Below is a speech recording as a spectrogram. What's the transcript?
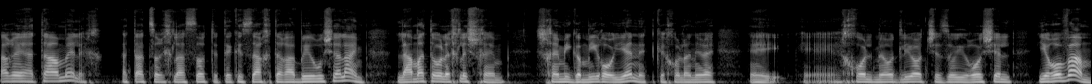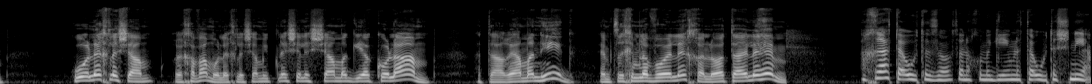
הרי אתה המלך. אתה צריך לעשות את טקס ההכתרה בירושלים. למה אתה הולך לשכם? שכם היא גם עיר עוינת, ככל הנראה. אה, אה, יכול מאוד להיות שזו עירו של ירובעם. הוא הולך לשם, רחבעם הולך לשם מפני שלשם מגיע כל העם. אתה הרי המנהיג, הם צריכים לבוא אליך, לא אתה אליהם. אחרי הטעות הזאת, אנחנו מגיעים לטעות השנייה.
